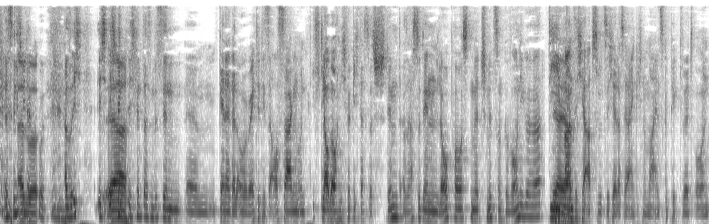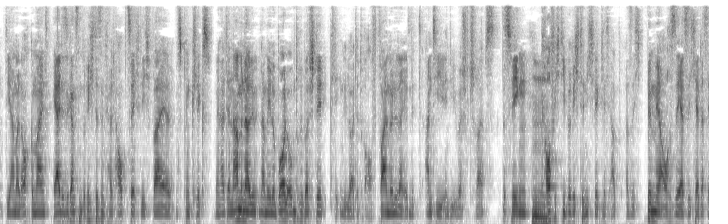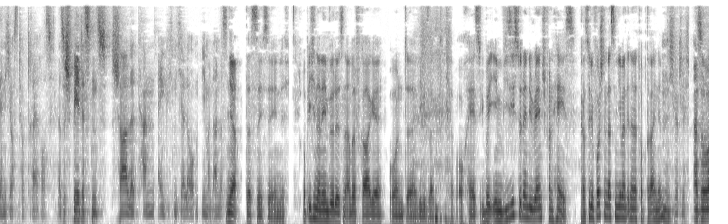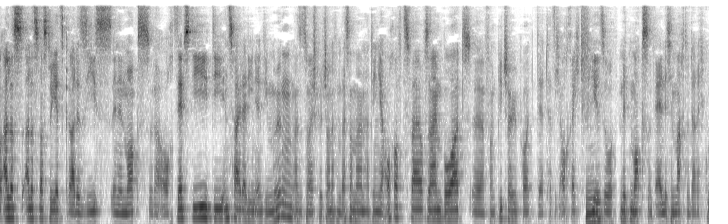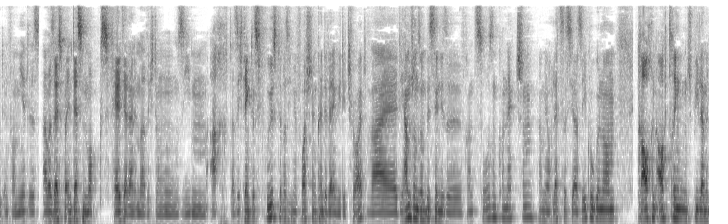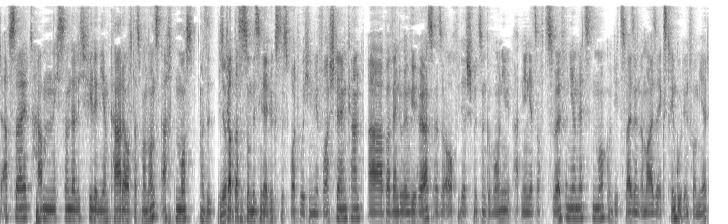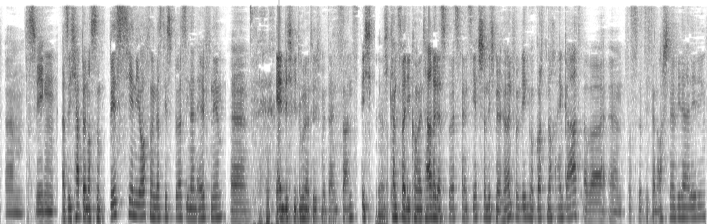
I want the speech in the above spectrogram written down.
das finde ich also, cool. Also ich, ich, ich ja. finde find das ein bisschen ähm, generell overrated, diese Aussagen. Und ich glaube auch nicht wirklich, dass das stimmt. Also hast du den Low Post mit Schmitz und Gavoni gehört? Die ja, waren ja. sich ja absolut sicher, dass er eigentlich Nummer eins gepickt wird. Und die haben halt auch gemeint, ja, diese ganzen Berichte sind halt hauptsächlich, weil es bringt Klicks. Wenn halt der Name Lamelo Ball oben drüber steht, klicken die Leute drauf. Vor allem, wenn du dann eben mit Anti in die Überschrift schreibst. Deswegen hm. kaufe ich die Berichte nicht wirklich ab. Also ich bin mir auch sehr sicher, dass er nicht aus Top 3 raus. Also spätestens Charlotte kann eigentlich nicht erlauben, jemand anders. Ja, das sehe ich sehr ähnlich. Ob ich ihn da nehmen würde, ist eine andere Frage. Und äh, wie gesagt, ich habe auch Hayes über ihm. Wie siehst du denn die Range von Hayes? Kannst du dir vorstellen, dass ihn jemand in der Top 3 nimmt? Nicht wirklich. Also alles, alles, was du jetzt gerade siehst in den Mocks oder auch selbst die, die Insider, die ihn irgendwie mögen, also zum Beispiel Jonathan Besserman hat ihn ja auch auf zwei auf seinem Board äh, von Bleacher Report, der tatsächlich auch recht viel mhm. so mit Mocks und ähnlichem macht und da recht gut informiert ist. Aber selbst bei in dessen Mocks fällt er dann immer Richtung 7, 8. Also ich denke, das früheste, was ich mir vorstellen könnte, wäre irgendwie Detroit, weil die haben schon so ein bisschen diese Franzosen-Connection, haben ja auch letztes Jahr Seko zugenommen, brauchen auch dringend einen Spieler mit Upside, haben nicht sonderlich viel in ihrem Kader, auf das man sonst achten muss. Also ich ja. glaube, das ist so ein bisschen der höchste Spot, wo ich ihn mir vorstellen kann. Aber wenn du irgendwie hörst, also auch wieder Schmitz und Gavoni hatten ihn jetzt auf 12 in ihrem letzten Mock und die zwei sind normalerweise extrem gut informiert. Ähm, deswegen, also ich habe ja noch so ein bisschen die Hoffnung, dass die Spurs ihn an 11 nehmen. Ähm, ähnlich wie du natürlich mit deinen Suns. Ich, ja. ich kann zwar die Kommentare der Spurs-Fans jetzt schon nicht mehr hören, von wegen, oh Gott, noch ein Guard, aber ähm, das wird sich dann auch schnell wieder erledigen.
